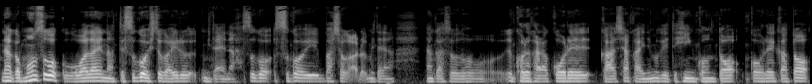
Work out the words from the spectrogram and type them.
なんかものすごく話題になってすごい人がいるみたいな、すご、すごい場所があるみたいな、なんかその、これから高齢化社会に向けて貧困と高齢化と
